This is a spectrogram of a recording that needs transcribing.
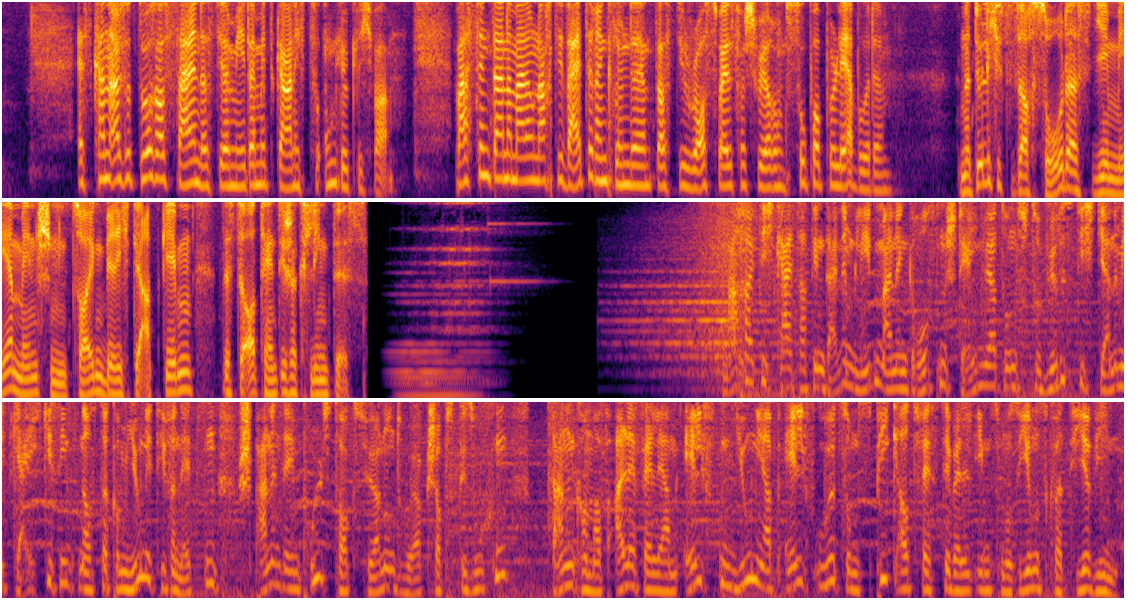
Es kann also durchaus sein, dass die Armee damit gar nicht so unglücklich war. Was sind deiner Meinung nach die weiteren Gründe, dass die Roswell-Verschwörung so populär wurde? Natürlich ist es auch so, dass je mehr Menschen Zeugenberichte abgeben, desto authentischer klingt es. Nachhaltigkeit hat in deinem Leben einen großen Stellenwert und du würdest dich gerne mit Gleichgesinnten aus der Community vernetzen, spannende Impulstalks hören und Workshops besuchen? Dann komm auf alle Fälle am 11. Juni ab 11 Uhr zum Speak Out Festival ins Museumsquartier Wien.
